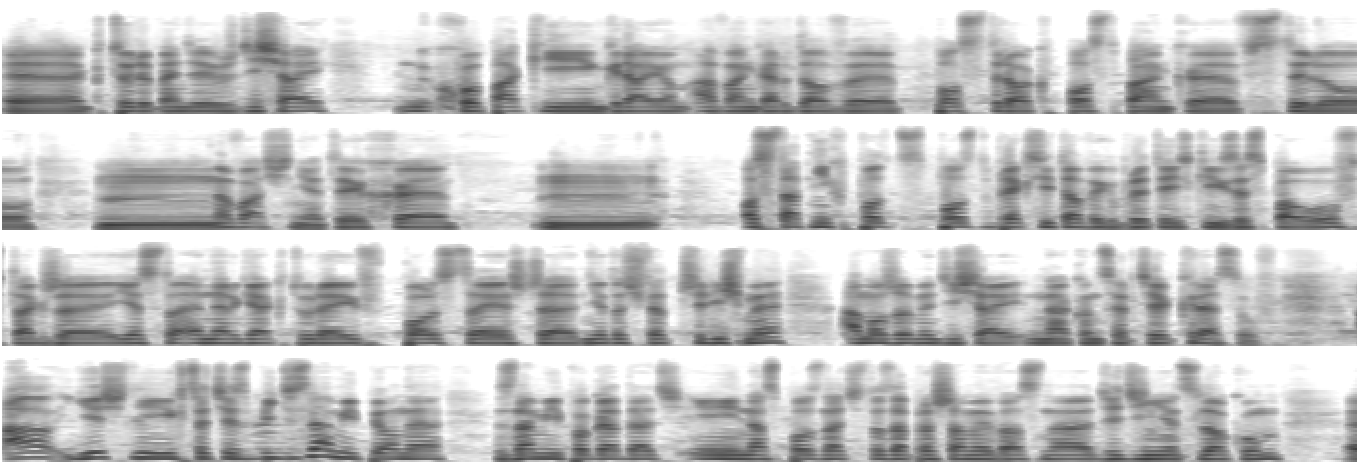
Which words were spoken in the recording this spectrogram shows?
e, który będzie już dzisiaj. Chłopaki grają awangardowy post-rock, post-punk e, w stylu, mm, no właśnie, tych e, mm, ostatnich post- post-brexitowych brytyjskich zespołów, także jest to energia, której w Polsce jeszcze nie doświadczyliśmy, a możemy dzisiaj na koncercie Kresów. A jeśli chcecie zbić z nami pionę, z nami pogadać i nas poznać, to zapraszamy Was na dziedziniec Lokum, e,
